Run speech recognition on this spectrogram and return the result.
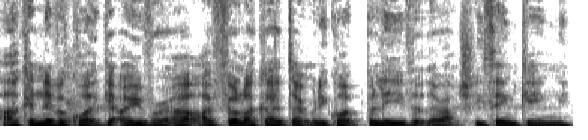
I can never quite get over it. I, I feel like I don't really quite believe that they're actually thinking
